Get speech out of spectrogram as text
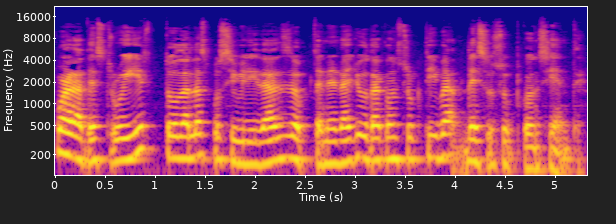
para destruir todas las posibilidades de obtener ayuda constructiva de su subconsciente.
